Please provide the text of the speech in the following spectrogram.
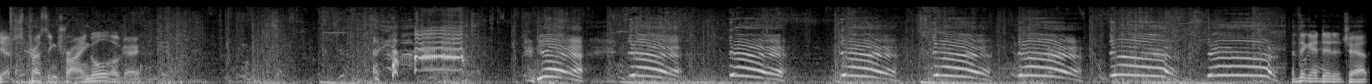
Yeah, just pressing triangle? Okay. yeah! Yeah! Yeah! Yeah! Yeah! Yeah! Yeah! Yeah! I think I did it, chat.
